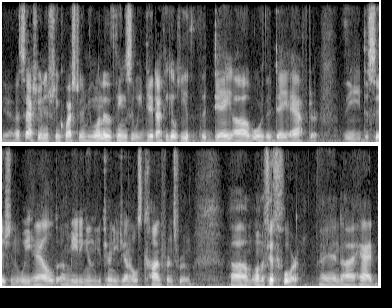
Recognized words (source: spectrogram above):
Yeah, that's actually an interesting question. I mean, one of the things that we did, I think it was either the day of or the day after, the decision, we held a meeting in the Attorney General's conference room um, on the fifth floor, and I had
